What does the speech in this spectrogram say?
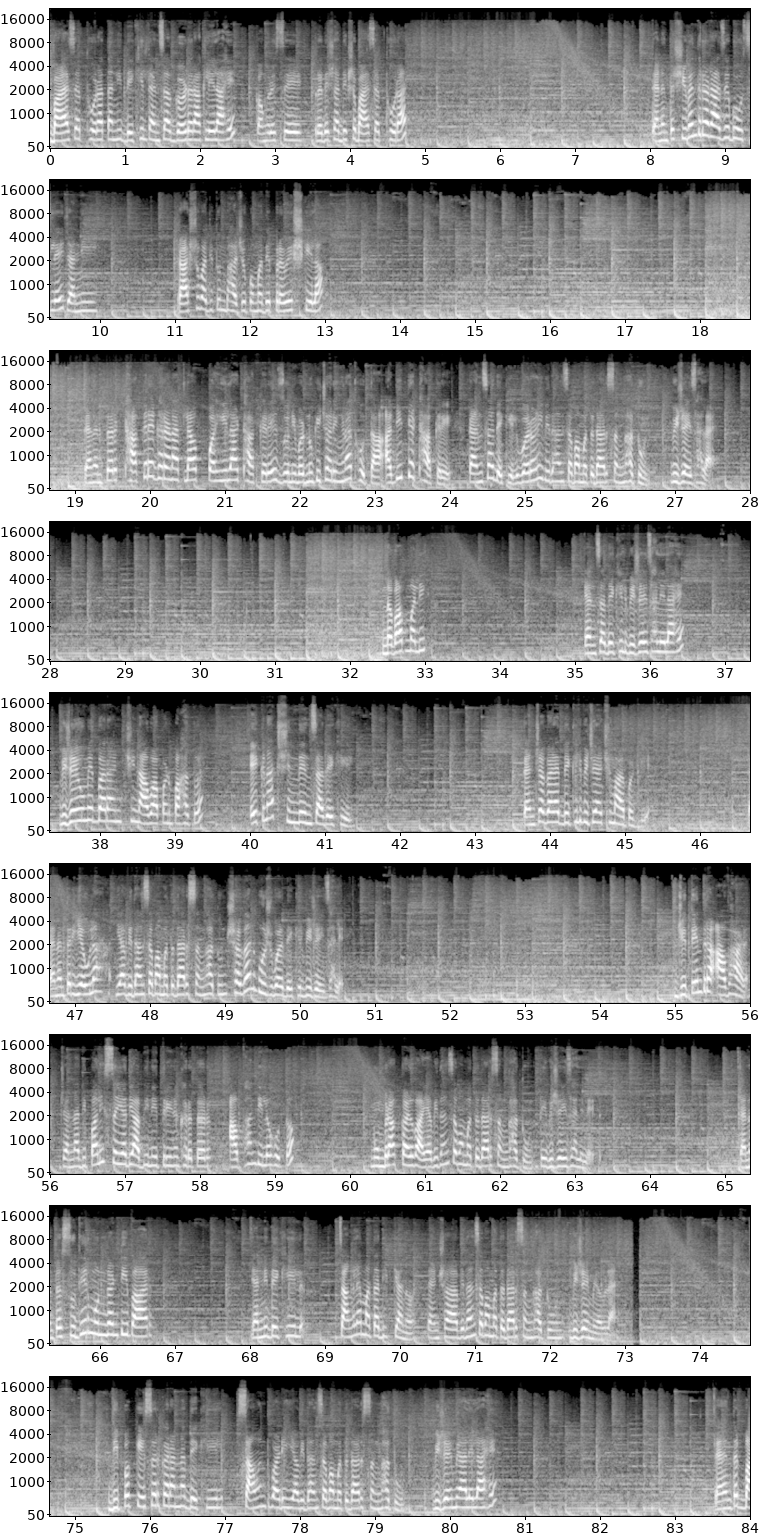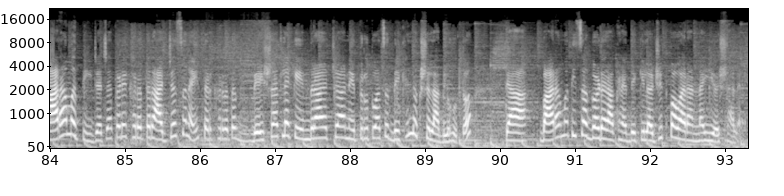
बाळासाहेब थोरातांनी देखील त्यांचा गड राखलेला आहे. काँग्रेसचे प्रदेशाध्यक्ष बाळासाहेब थोरात. त्यानंतर शिवेंद्र राजे भोसले ज्यांनी राष्ट्रवादीतून भाजपमध्ये प्रवेश केला. त्यानंतर ठाकरे घराण्यातला पहिला ठाकरे जो निवडणुकीच्या रिंगणात होता आदित्य ठाकरे त्यांचा देखील वरळी विधानसभा मतदारसंघातून विजय झालाय. नवाब मलिक यांचा देखील विजय झालेला आहे. विजयी उमेदवारांची नावं आपण पाहतोय. एकनाथ शिंदेंचा देखील. त्यांच्या गळ्यात देखील विजयाची माळ पडली आहे. त्यानंतर येवला या विधानसभा मतदारसंघातून छगन भुजबळ देखील विजयी झाले. जितेंद्र आव्हाड ज्यांना दीपाली सय्यद या अभिनेत्रीने खरं तर आव्हान दिलं होतं मुंब्रा कळवा या विधानसभा मतदारसंघातून ते विजयी झालेले आहेत. त्यानंतर सुधीर मुनगंटीवार यांनी देखील चांगल्या मताधिक्यानं त्यांच्या विधानसभा मतदारसंघातून विजय मिळवला आहे दीपक केसरकरांना देखील सावंतवाडी या विधानसभा मतदारसंघातून विजय मिळालेला आहे. त्यानंतर बारामती ज्याच्याकडे खरं तर राज्याचं नाही तर खरं तर देशातल्या केंद्राच्या नेतृत्वाचं देखील लक्ष लागलं होतं. त्या बारामतीचा गड राखण्यात देखील अजित पवारांना यश आलंय.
